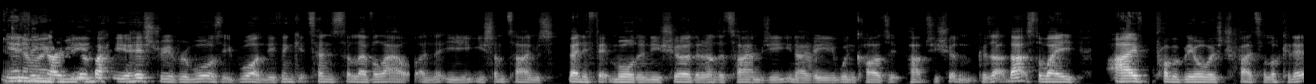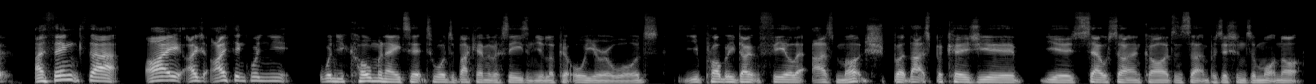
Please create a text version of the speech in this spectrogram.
yeah, do you no, think, like, you look back at your history of rewards that you've won, do you think it tends to level out and that you, you sometimes benefit more than you should, and other times you you know you win cards that perhaps you shouldn't? Because that, that's the way I've probably always tried to look at it. I think that I, I I think when you when you culminate it towards the back end of a season, you look at all your awards, you probably don't feel it as much, but that's because you you sell certain cards in certain positions and whatnot.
